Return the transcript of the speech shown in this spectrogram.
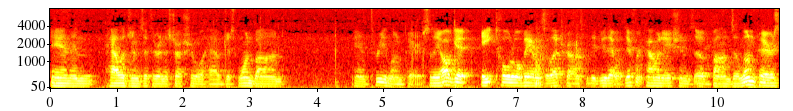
And then halogens, if they're in the structure, will have just one bond and three lone pairs. So they all get eight total valence electrons, but they do that with different combinations of bonds and lone pairs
